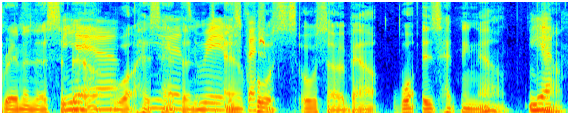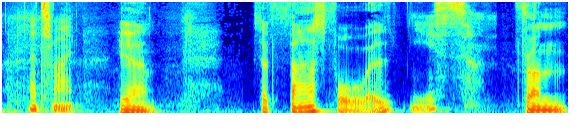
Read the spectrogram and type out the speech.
Reminisce about Yeah. what has Yeah, happened. really and special. of course, also about what is happening now. Yeah, that's right. Yeah. So, fast forward Yes. from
